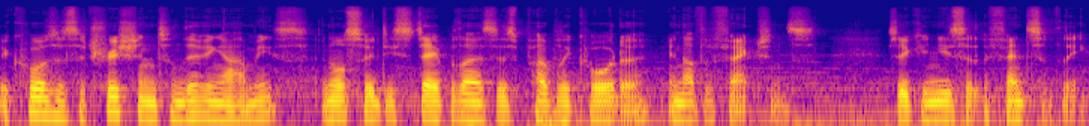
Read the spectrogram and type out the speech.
It causes attrition to living armies and also destabilizes public order in other factions, so you can use it offensively.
